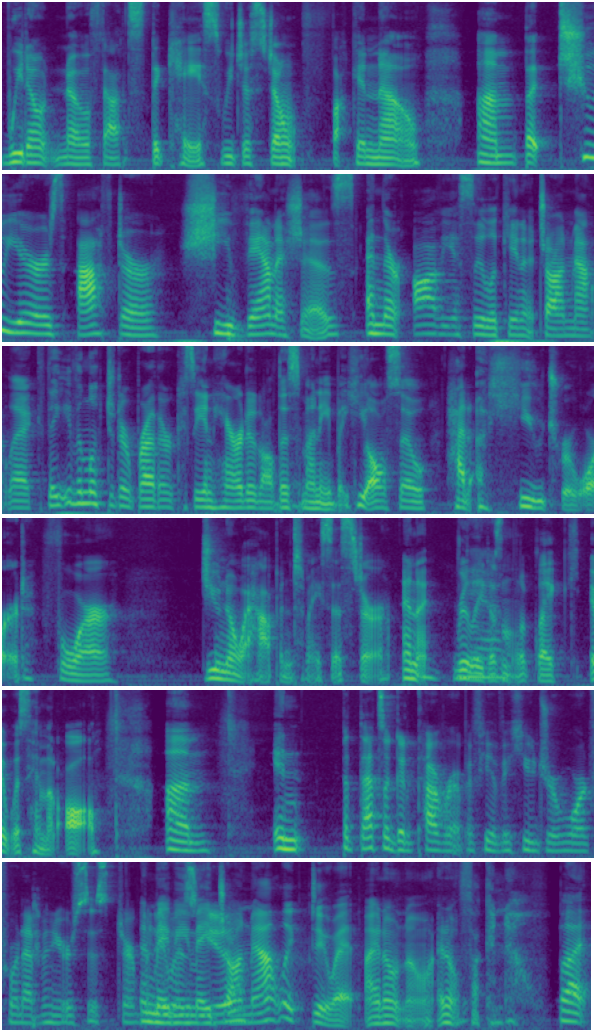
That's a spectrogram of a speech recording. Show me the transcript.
We don't know if that's the case. We just don't fucking know. Um, but two years after she vanishes, and they're obviously looking at John Matlick. They even looked at her brother because he inherited all this money, but he also had a huge reward for. Do you know what happened to my sister? And it really Yeah. doesn't look like it was him at all. Um, in But that's a good cover up if you have a huge reward for what happened to your sister. and maybe you made John Matlick do it. I don't know. I don't fucking know. But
